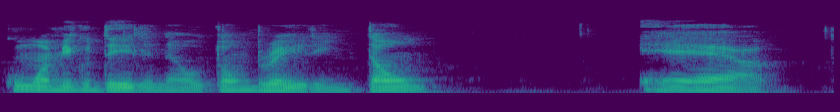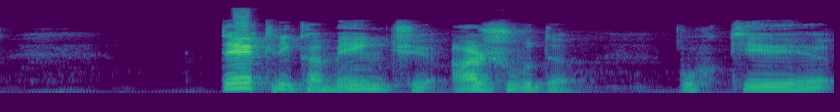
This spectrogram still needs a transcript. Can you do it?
com um amigo dele, né, o Tom Brady. Então, é tecnicamente ajuda, porque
